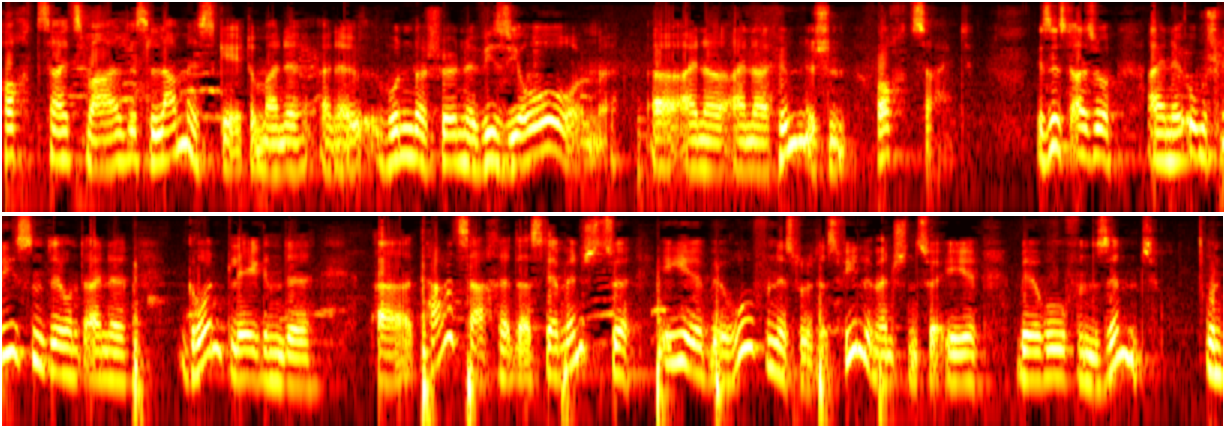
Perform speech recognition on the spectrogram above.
Hochzeitsmahl des Lammes geht, um eine, eine wunderschöne Vision äh, einer, einer himmlischen Hochzeit. Es ist also eine umschließende und eine grundlegende äh, Tatsache, dass der Mensch zur Ehe berufen ist oder dass viele Menschen zur Ehe berufen sind. Und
